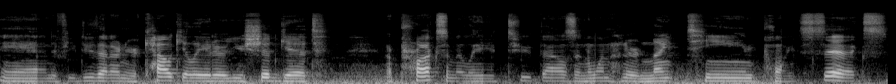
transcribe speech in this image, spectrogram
and if you do that on your calculator, you should get approximately 2,119.6.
